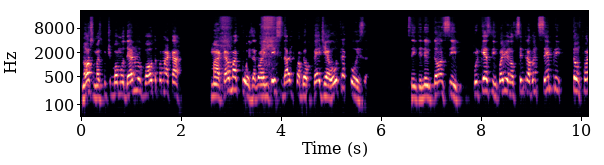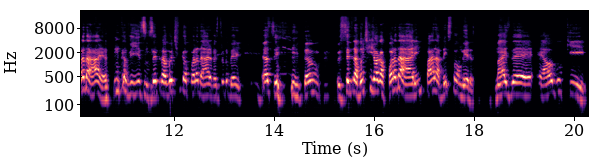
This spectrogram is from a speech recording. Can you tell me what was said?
Nossa, mas futebol moderno volta para marcar. Marcar é uma coisa, agora a intensidade o Abel pede é outra coisa. Você entendeu? Então, assim, porque assim, pode ver, nossos centroavantes sempre estão fora da área. Nunca vi isso. O centroavante fica fora da área, mas tudo bem. É assim. Então, o centroavante que joga fora da área, hein? Parabéns, Palmeiras. Mas é, é algo que,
